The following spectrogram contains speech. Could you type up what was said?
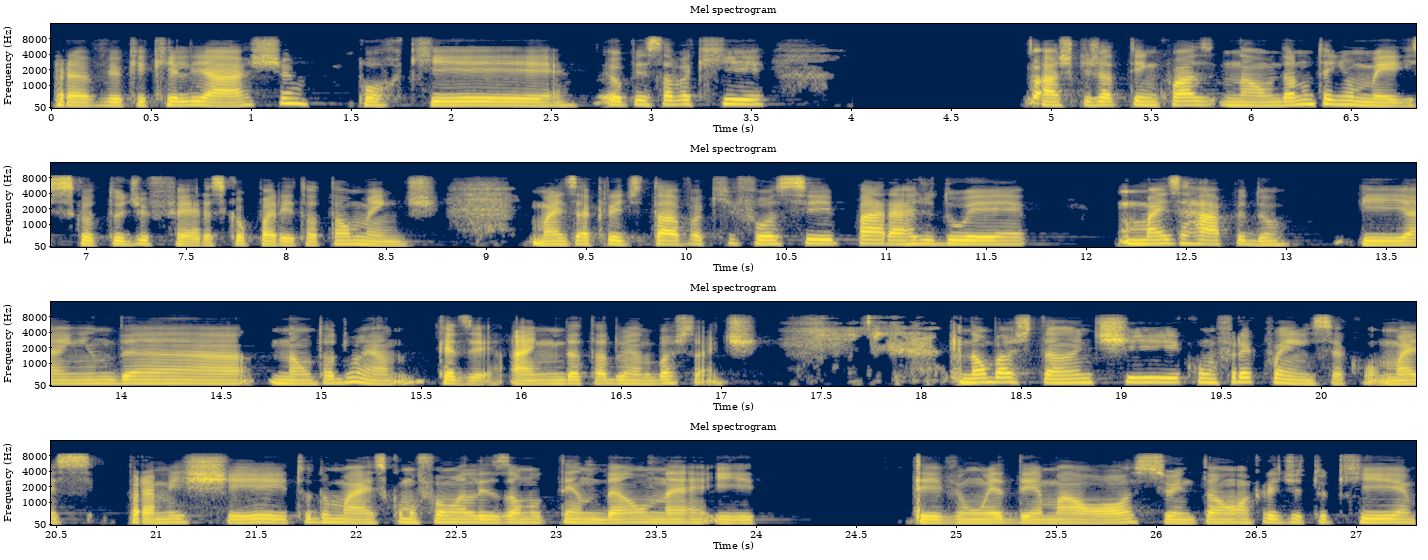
para ver o que, que ele acha, porque eu pensava que acho que já tem quase. Não, ainda não tem um mês que eu tô de férias, que eu parei totalmente. Mas acreditava que fosse parar de doer mais rápido e ainda não tá doendo. Quer dizer, ainda tá doendo bastante. Não bastante com frequência, mas para mexer e tudo mais. Como foi uma lesão no tendão, né? E teve um edema ósseo, então acredito que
